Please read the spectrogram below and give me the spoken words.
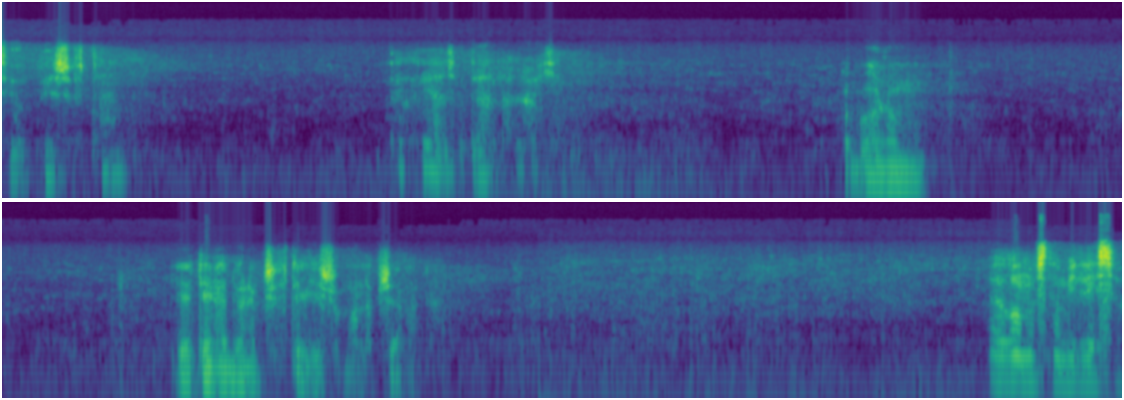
Η σιωπή σου φτάνει. Δεν χρειάζονται άλλα λόγια. τον πόνο μου. Γιατί να τον εξευτελίσω με όλα ψέματα. Εγώ όμως θα μιλήσω.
